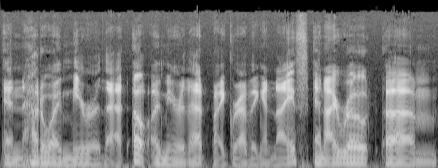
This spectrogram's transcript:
And how do I mirror that? Oh, I mirror that by grabbing a knife. And I wrote um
